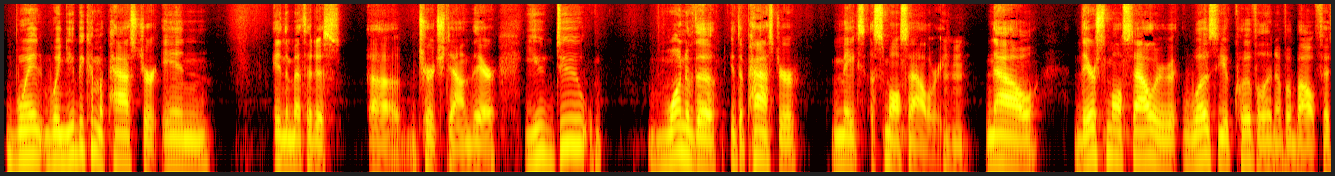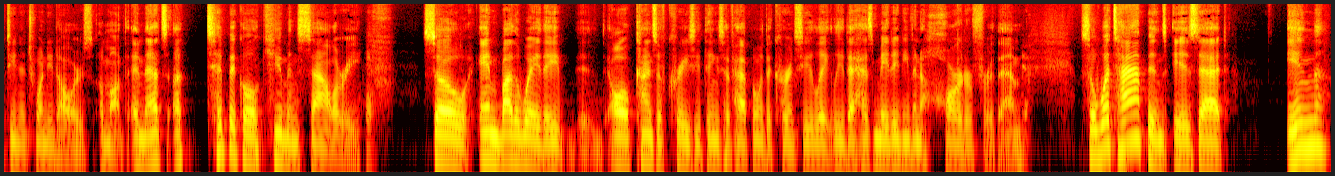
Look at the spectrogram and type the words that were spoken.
when when you become a pastor in in the Methodist uh, church down there you do one of the the pastor makes a small salary. Now their small salary was the equivalent of about 15 to 20 dollars a month and that's a typical Cuban salary. So, and by the way, they all kinds of crazy things have happened with the currency lately that has made it even harder for them. So, what happens is that in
